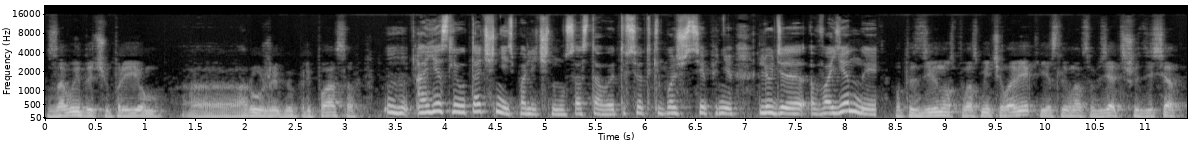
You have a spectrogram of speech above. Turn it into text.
за выдачу, прием э, оружия и боеприпасов. Угу. А если уточнить по личному составу, это все-таки в большей степени люди военные? Вот из 98 человек, если у нас взять 65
